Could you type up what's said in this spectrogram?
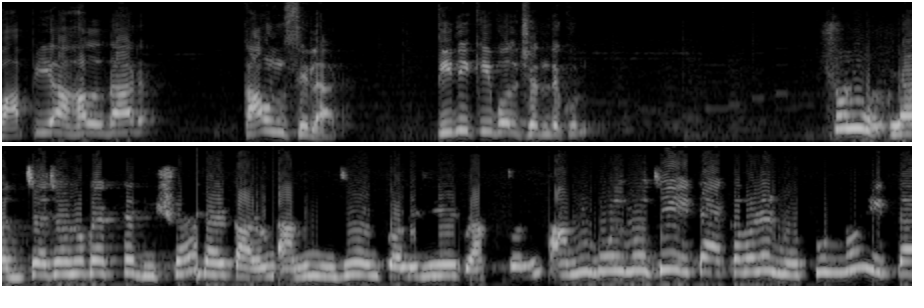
পাপিয়া হালদার কাউন্সিলার। তিনি কি বলছেন দেখুন। শুনুন লজ্জাজনক একটা বিষয় তার কারণ আমি নিজে ওই কলেজের প্রাক্তনী আমি বলব যে এটা একেবারে নতুন নয়, এটা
